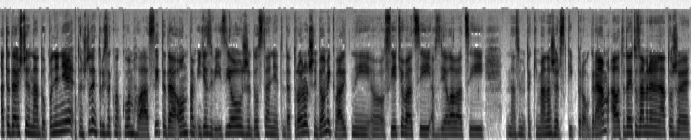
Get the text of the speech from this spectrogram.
A teda ešte na doplnenie, ten študent, ktorý sa ku vám hlási, teda on tam ide s víziou, že dostane teda trojročný, veľmi kvalitný sieťovací a vzdelávací, nazvime taký manažerský program, ale teda je to zamerané na to, že,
